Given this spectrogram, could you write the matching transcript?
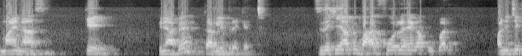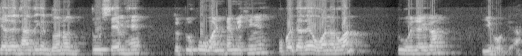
minus के फिर यहाँ पे करली ब्रैकेट फिर देखिए, यहाँ पे बाहर फोर रहेगा, ऊपर और नीचे क्या जाएगा ध्यान देखिए दोनों टू सेम है तो टू को वन टाइम लिखेंगे। ऊपर क्या जाएगा वन और वन टू हो जाएगा। ये हो गया।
